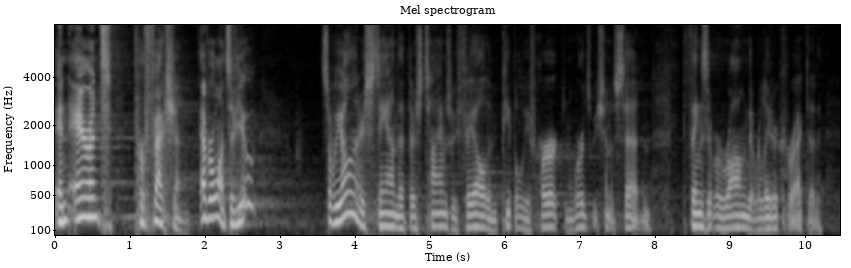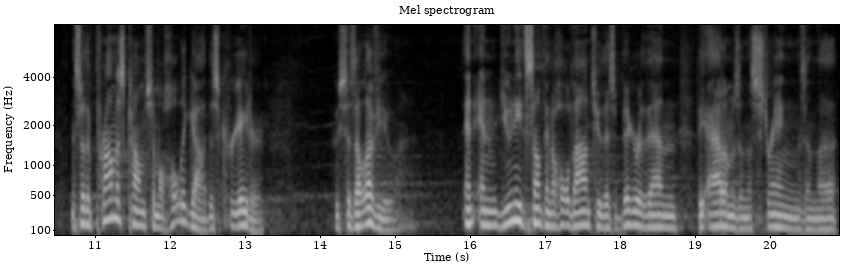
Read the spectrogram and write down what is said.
inerrant perfection. Ever once. Have you? So we all understand that there's times we failed and people we've hurt and words we shouldn't have said and things that were wrong that were later corrected. And so the promise comes from a holy God, this creator, who says, I love you. And, and you need something to hold on to that's bigger than the atoms and the strings and the,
